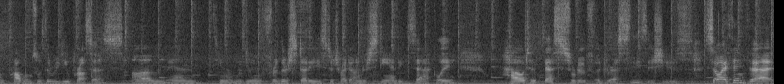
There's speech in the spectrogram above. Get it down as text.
or problems with the review process. Um, and you know, we're doing further studies to try to understand exactly how to best sort of address these issues. So I think that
